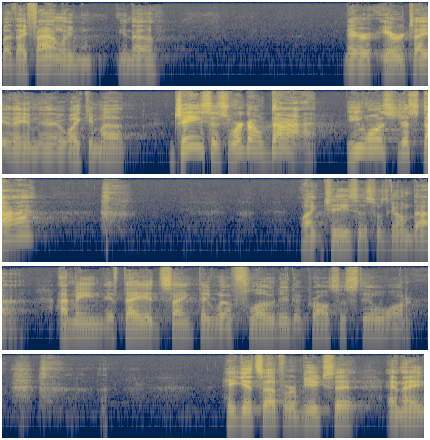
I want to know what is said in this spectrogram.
But they finally, you know, they're irritated him and they wake him up. Jesus, we're going to die. You want us to just die? like Jesus was going to die. I mean, if they had sank, they would have floated across the still water. he gets up, and rebukes it, and they,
